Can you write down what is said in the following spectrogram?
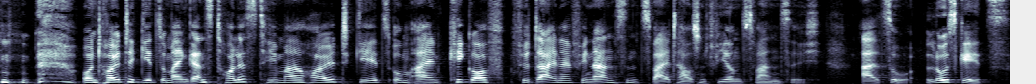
Und heute geht's um ein ganz tolles Thema. Heute geht's um ein Kickoff für deine Finanzen 2024. Also, los geht's.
